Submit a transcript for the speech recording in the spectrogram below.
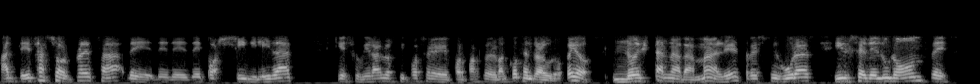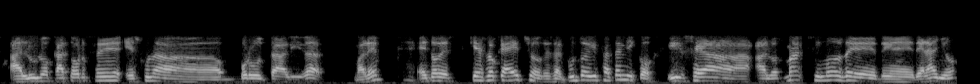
ante esa sorpresa de, posibilidad que subieran los tipos eh, por parte del Banco Central Europeo. No está nada mal, ¿eh? Tres figuras, irse del 1.11 al 1.14 es una brutalidad. ¿Vale? Entonces, ¿qué es lo que ha hecho desde el punto de vista técnico? Irse a, los máximos del año.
